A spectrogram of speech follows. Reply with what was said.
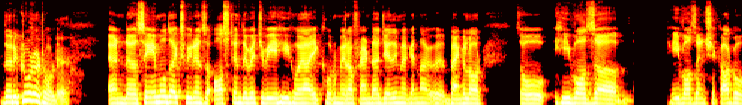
the recruiter told yeah. And same ਉਹਦਾ ਐਕਸਪੀਰੀਅੰਸ ਆਸਟਨ ਦੇ ਵਿੱਚ ਵੀ ਇਹੀ ਹੋਇਆ। ਇੱਕ ਹੋਰ ਮੇਰਾ ਫਰੈਂਡ ਹੈ ਜਿਹਦੀ ਮੈਂ ਕਹਿੰਦਾ ਬੈਂਗਲੌਰ। ਸੋ ਹੀ ਵਾਸ ਹੀ ਵਾਸ ਇਨ ਸ਼ਿਕਾਗੋ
